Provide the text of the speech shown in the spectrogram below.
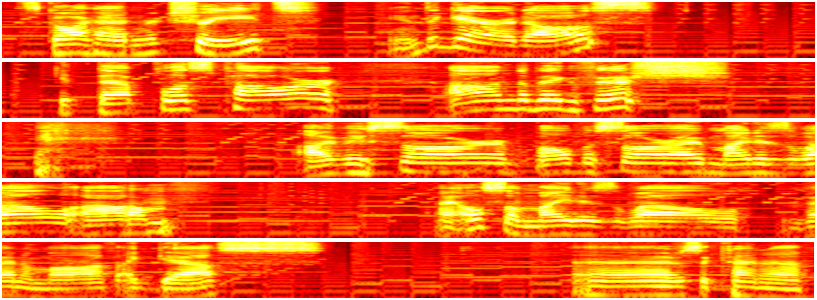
Let's go ahead and retreat into Gyarados. Get that plus power on the big fish. Ivysaur, Bulbasaur, I might as well. Um, I also might as well Venomoth, I guess. Uh, just to kind of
